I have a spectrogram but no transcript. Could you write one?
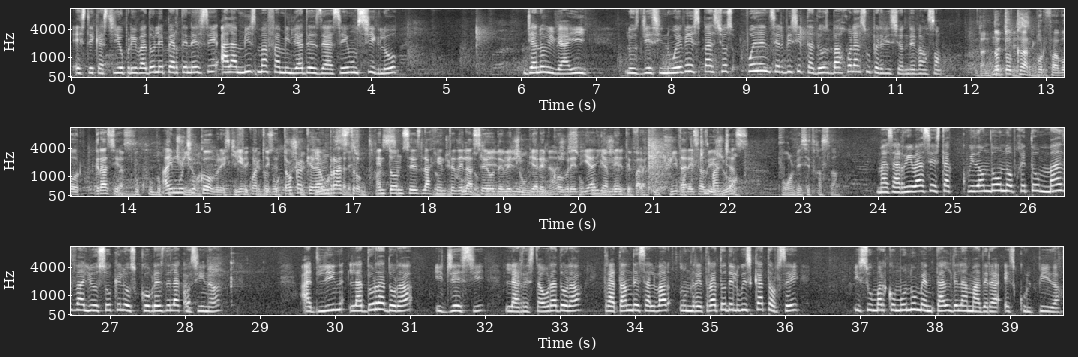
Este castillo privado le pertenece a la misma familia desde hace un siglo. Ya no vive ahí. Los 19 espacios pueden ser visitados bajo la supervisión de Vincent. No tocar, por favor. Gracias. Hay mucho cobre y en cuanto se toca queda un rastro. Entonces la gente del aseo debe limpiar el cobre diariamente para quitar esas manchas. Más arriba se está cuidando un objeto más valioso que los cobres de la cocina. Adeline, la doradora, y Jessie, la restauradora, tratan de salvar un retrato de Luis XIV y su marco monumental de la madera esculpida.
